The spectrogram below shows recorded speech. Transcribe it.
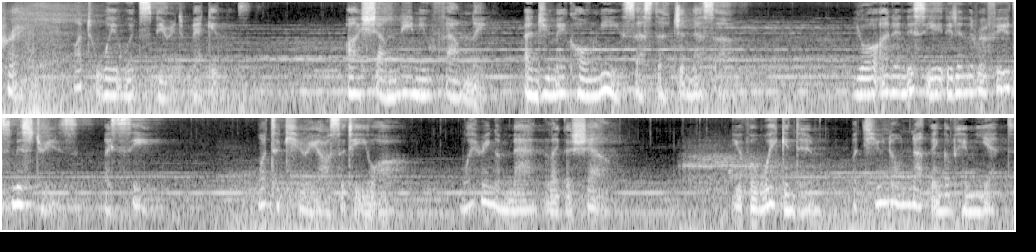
Pray, what wayward spirit beckons? I shall name you Foundling, and you may call me Sester Genessa. You're uninitiated in the Revered's mysteries, I see. What a curiosity you are, wearing a man like a shell. You've awakened him, but you know nothing of him yet.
